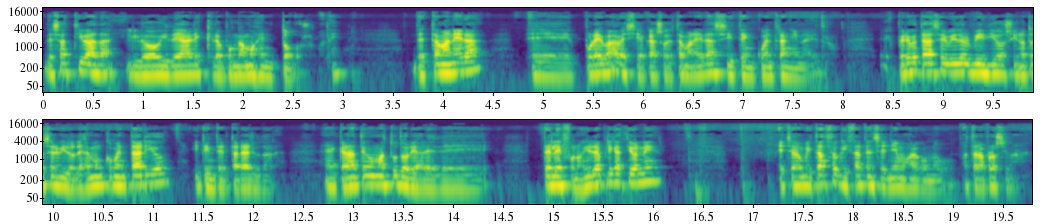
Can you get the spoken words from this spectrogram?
desactivada y lo ideal es que lo pongamos en todos, ¿vale? De esta manera, eh, prueba a ver si acaso de esta manera si te encuentran en airdrop. Espero que te haya servido el vídeo, si no te ha servido déjame un comentario y te intentaré ayudar. En el canal tengo más tutoriales de teléfonos y de aplicaciones. Echa un vistazo, quizás te enseñemos algo nuevo. Hasta la próxima.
